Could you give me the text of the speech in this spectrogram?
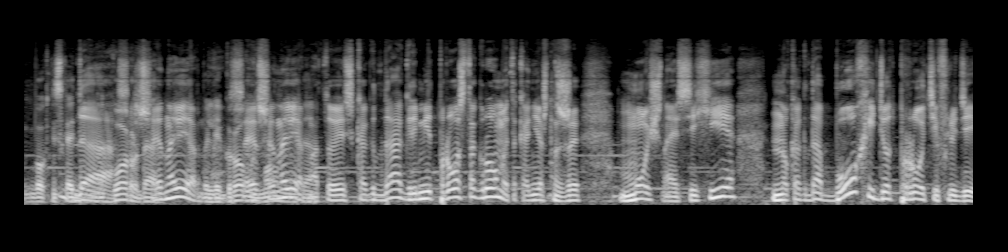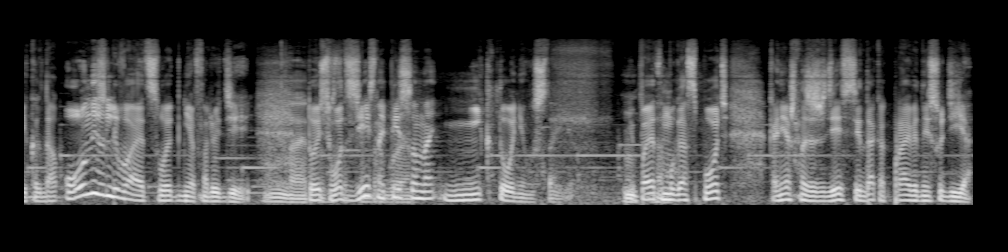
Бог не сходил да, на гору, совершенно да, верно. были громы, Совершенно молнии, верно. Да. То есть, когда гремит просто гром, это, конечно же, мощная стихия, но когда Бог идет против людей, когда Он изливает свой гнев на людей, да, то есть вот здесь другое. написано «никто не устоит». И поэтому да. Господь, конечно же, здесь всегда как праведный судья.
